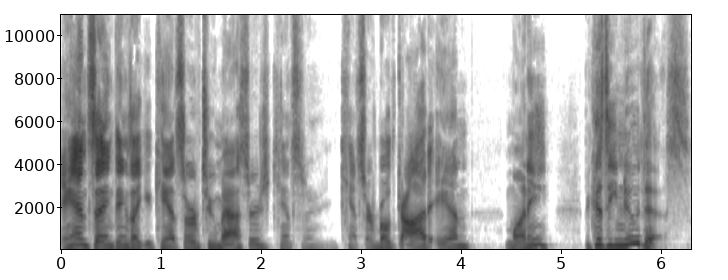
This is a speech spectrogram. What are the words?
and saying things like you can't serve two masters, you can't serve, you can't serve both God and money, because he knew this.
